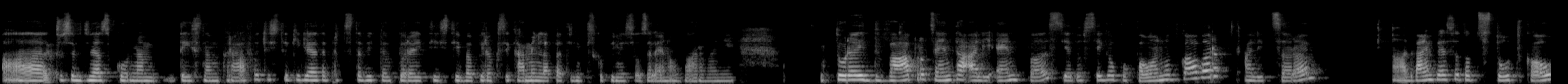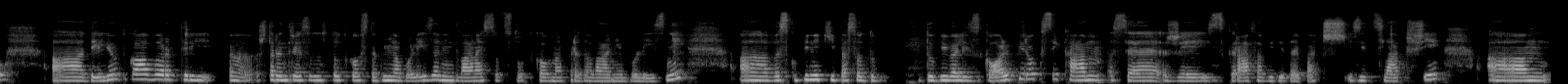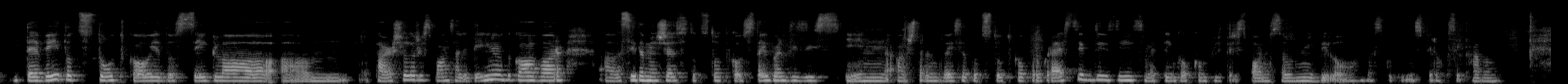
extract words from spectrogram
Uh, to se vidi na zgornjem desnem grafu, tisti, ki gledate predstavitev, torej tisti v piroksikam in lapatinib skupini so zeleno obarvani. Torej, 2% ali en pes je dosegel popoln odgovor ali CR, 52 odstotkov delni odgovor, 34 odstotkov stabilna bolezen in 12 odstotkov napredovanje bolezni. V skupini, ki pa so dobivali zgolj piroksikam, se že iz grafa vidi, da je pač izid slabši. Um, 9 odstotkov je doseglo um, partial response ali delni odgovor, uh, 67 odstotkov stable disease in uh, 24 odstotkov progressive disease, medtem ko complete responsev ni bilo v skupini s piroksikamom. Uh,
